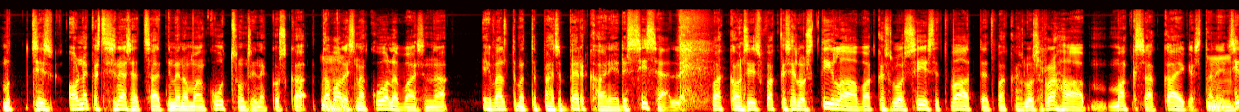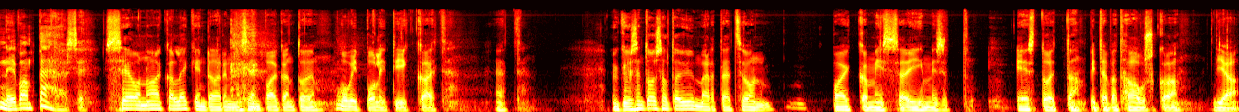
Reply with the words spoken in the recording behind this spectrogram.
Mutta siis onnekasti sinänsä, että sait nimenomaan kutsun sinne, koska mm. tavallisena kuolevaisena ei välttämättä pääse Berghaini edes sisälle. Vaikka on siis, vaikka siellä olisi tilaa, vaikka sulla olisi siistit vaatteet, vaikka sulla olisi rahaa maksaa kaikesta, niin mm. niin sinne ei vaan pääse. Se on aika legendaarinen sen paikan toi ovipolitiikka, että, että no kyllä sen toisaalta ymmärtää, että se on paikka, missä ihmiset estoitta pitävät hauskaa ja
